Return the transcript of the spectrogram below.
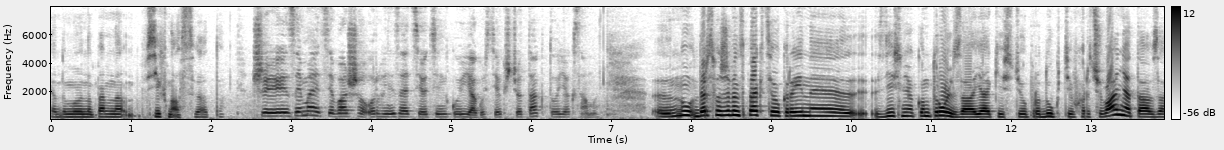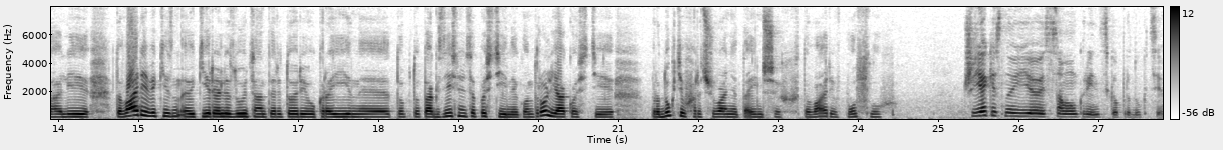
я думаю, напевно, всіх нас свято. Чи займається ваша організація оцінкою якості? Якщо так, то як саме? Е, Ну, Держспоживінспекція України здійснює контроль за якістю продуктів харчування та взагалі товарів, які, які реалізуються на території України. Тобто так, здійснюється постійний контроль якості продуктів харчування та інших товарів, послуг. Чи якісною є саме українська продукція?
